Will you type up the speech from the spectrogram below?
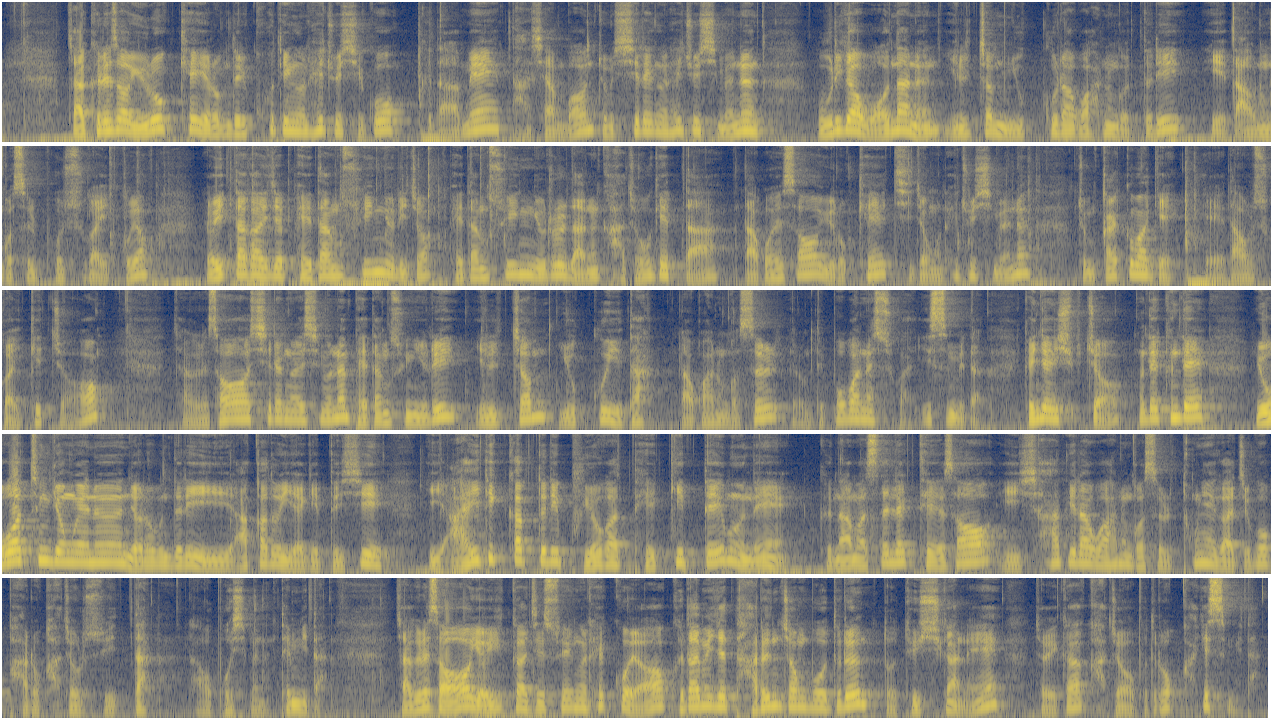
자 그래서 이렇게 여러분들이 코딩을 해 주시고 그 다음에 다시 한번 좀 실행을 해 주시면은 우리가 원하는 1.69라고 하는 것들이 예, 나오는 것을 볼 수가 있고요. 여기다가 이제 배당 수익률이죠. 배당 수익률을 나는 가져오겠다 라고 해서 이렇게 지정을 해 주시면은 좀 깔끔하게 예, 나올 수가 있겠죠 자 그래서 실행을 하시면은 배당 수익률이 1.69이다 라고 하는 것을 여러분들이 뽑아낼 수가 있습니다. 굉장히 쉽죠? 근데 근데 요 같은 경우에는 여러분들이 이 아까도 이야기했듯이 이 ID 값들이 부여가 됐기 때문에 그나마 셀렉트에서 이 샵이라고 하는 것을 통해 가지고 바로 가져올 수 있다 라고 보시면 됩니다. 자 그래서 여기까지 수행을 했고요. 그 다음에 이제 다른 정보들은 또 뒷시간에 저희가 가져와 보도록 하겠습니다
